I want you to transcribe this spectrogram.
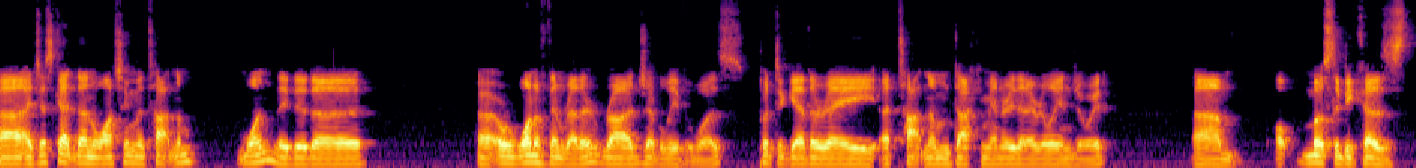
Uh, I just got done watching the Tottenham one. They did a uh, or one of them rather. Rog, I believe it was, put together a a Tottenham documentary that I really enjoyed. Um, mostly because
